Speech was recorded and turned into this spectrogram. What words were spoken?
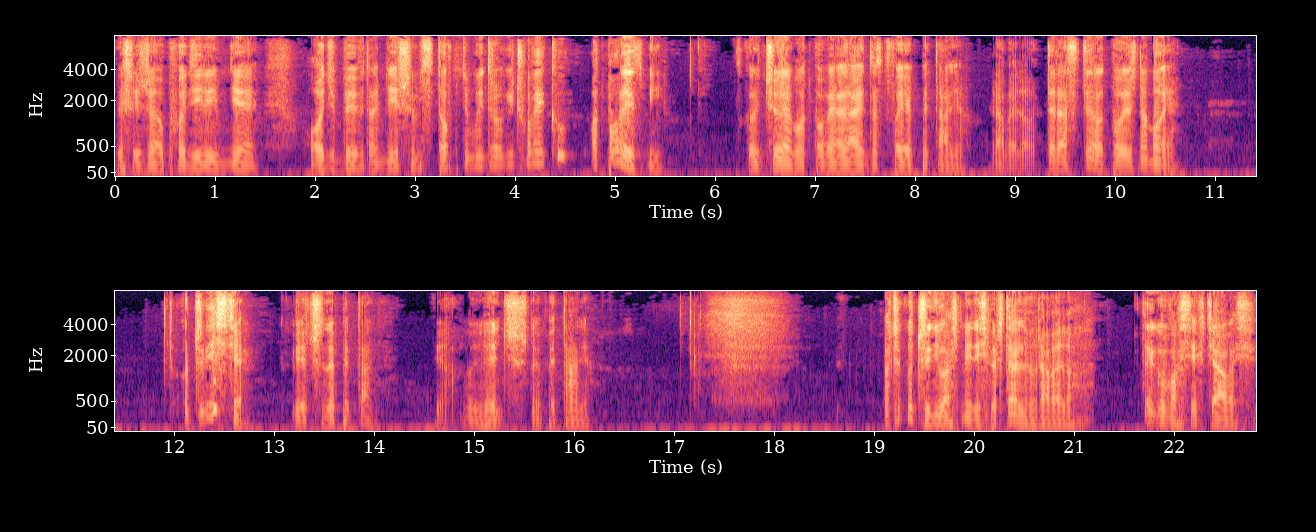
Myślisz, że obchodzili mnie choćby w najmniejszym stopniu, mój drogi człowieku? Odpowiedz mi. Skończyłem odpowiadając na twoje pytania, Ravelo. Teraz ty odpowiesz na moje. Oczywiście. Wieczne pytanie. Ja, wieczne pytania. Dlaczego czyniłaś mnie nieśmiertelnym, Ravelo? Tego właśnie chciałeś.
